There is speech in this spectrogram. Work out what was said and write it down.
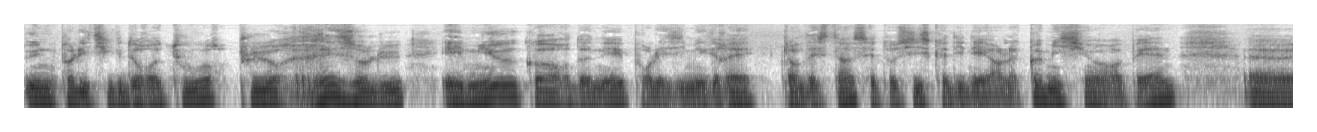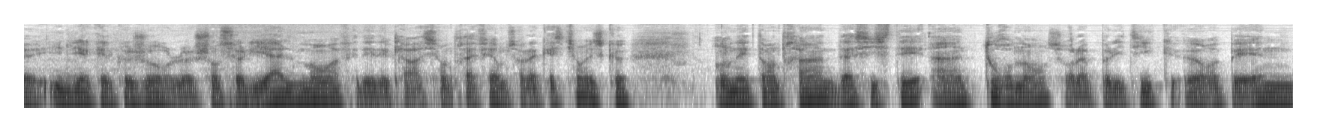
une politique de retour plus résolue et mieux coordonnée pour les immigrés clandestins. C'est aussi ce que dit d'ailleurs la Commission européenne. Euh, il y a quelques jours, le chancelier allemand a fait des déclarations très fermes sur la question. Est-ce que on est en train d'assister à un tournant sur la politique européenne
